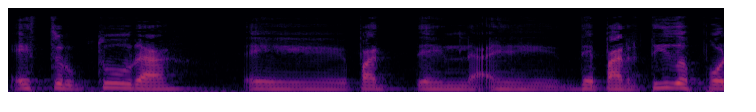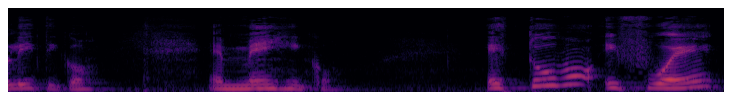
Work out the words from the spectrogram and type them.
estructura eh, eh, de partidos políticos en México. Estuvo y fue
